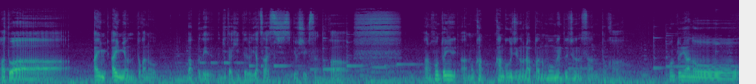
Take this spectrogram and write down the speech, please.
あとはあいあいみょんとかのバックでギター弾いてる八橋義之さんとかあの本当にあの韓国人のラッパーのモーメント・ジュンさんとか本当にあの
